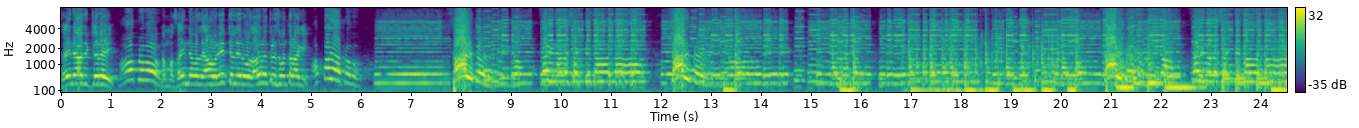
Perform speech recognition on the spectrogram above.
ಸೈನ್ಯಾಧೀಕ್ಷರೇ ಮಹಾಪ್ರಭು! ನಮ್ಮ ಸೈನ್ಯವಲ್ಲಿ ಯಾವ ರೀತಿಯಲ್ಲಿ ಇರುವುದು ಅದನ್ನು ತಿಳಿಸುವಂತರಾಗಿ. ಅಪ್ಪಣ ಪ್ರಭು! ಸೈನ್ಯದ ಶಕ್ತಿ ಸಾಧ ಸಾರಿಬೇಡ ಸಾರಿಬೇಡ ಸೈನ್ಯದ ಶಕ್ತಿ ಸಾತ ಸಾರಿಬೇಡ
